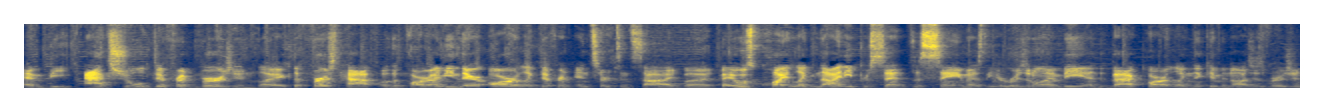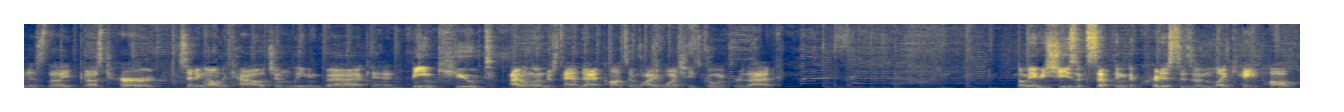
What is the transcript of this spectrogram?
MV, actual different version. Like the first half of the part, I mean, there are like different inserts inside, but it was quite like 90% the same as the original MV. And the back part, like Nicki Minaj's version, is like just her sitting on the couch and leaning back and being cute. I don't understand that concept, why, why she's going for that. Maybe she's accepting the criticism like K-pop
